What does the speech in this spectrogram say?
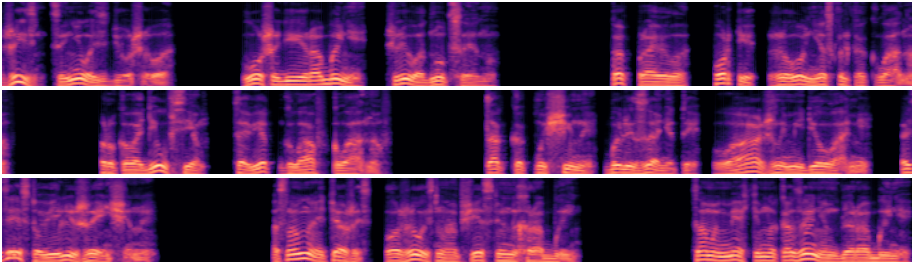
Жизнь ценилась дешево. Лошади и рабыни шли в одну цену. Как правило, в порте жило несколько кланов руководил всем совет глав кланов. Так как мужчины были заняты важными делами, хозяйство вели женщины. Основная тяжесть ложилась на общественных рабынь. Самым мягким наказанием для рабыни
